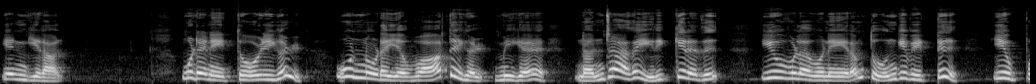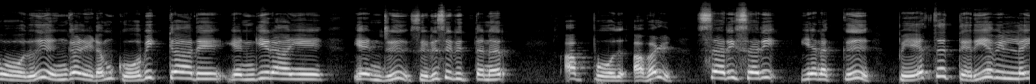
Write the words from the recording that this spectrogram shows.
என்கிறாள். உடனே தோழிகள் உன்னுடைய வார்த்தைகள் மிக நன்றாக இருக்கிறது. இவ்வளவு நேரம் தூங்கிவிட்டு இப்போது எங்களிடம் கோபிக்காதே என்கிறாயே என்று சிடுசிடித்தனர். அப்போது அவள் சரி சரி எனக்கு பேச தெரியவில்லை.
